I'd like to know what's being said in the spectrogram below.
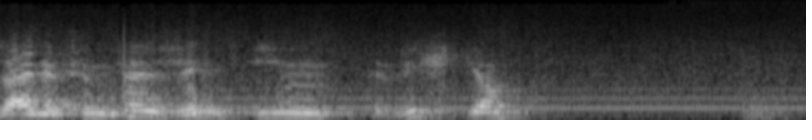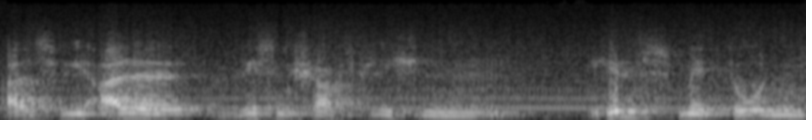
seine Fünfe sind ihm wichtiger als wie alle wissenschaftlichen Hilfsmethoden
